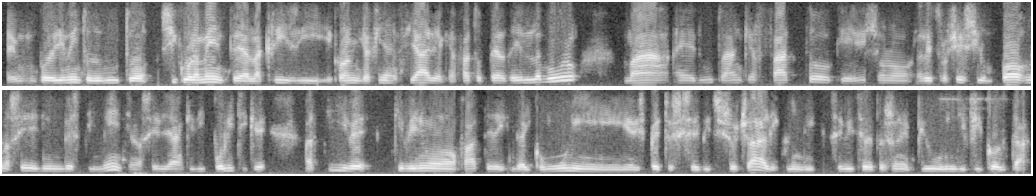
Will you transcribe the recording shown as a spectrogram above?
È un provvedimento dovuto sicuramente alla crisi economica finanziaria che ha fatto perdere il lavoro, ma è dovuto anche al fatto che sono retrocessi un po' una serie di investimenti, una serie anche di politiche attive che venivano fatte dai, comuni rispetto ai servizi sociali, quindi servizi alle persone più in difficoltà.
